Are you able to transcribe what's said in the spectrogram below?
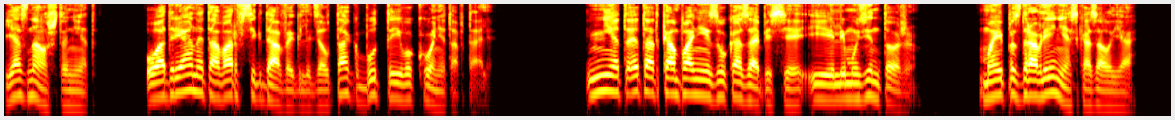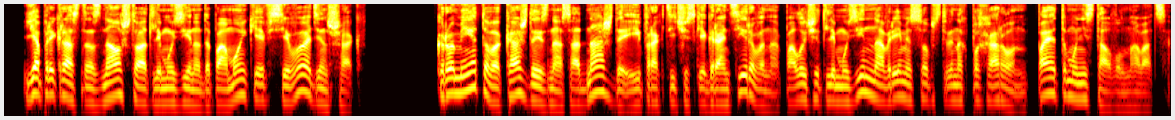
Я знал, что нет. У Адрианы товар всегда выглядел так, будто его кони топтали. «Нет, это от компании звукозаписи, и лимузин тоже». «Мои поздравления», — сказал я. Я прекрасно знал, что от лимузина до помойки всего один шаг. Кроме этого, каждый из нас однажды и практически гарантированно получит лимузин на время собственных похорон, поэтому не стал волноваться.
